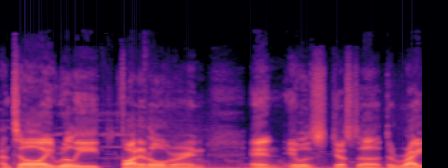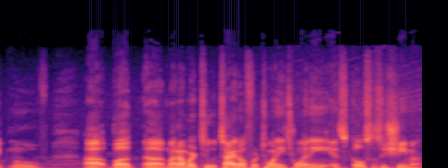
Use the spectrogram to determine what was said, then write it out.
until I really thought it over and and it was just uh, the right move. Uh, but uh, my number two title for 2020 is Ghost of Tsushima,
